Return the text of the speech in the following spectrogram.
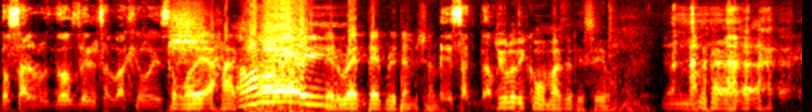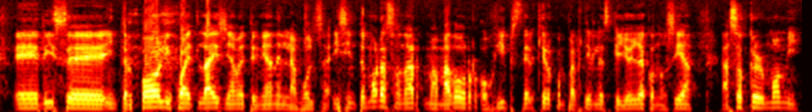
dos, sal- dos del salvaje oeste. Como de, ajá, como ¡Ay! de Red Dead Redemption. Exactamente. Yo lo vi como más de deseo. Eh, dice Interpol y White Lies ya me tenían en la bolsa. Y sin temor a sonar mamador o hipster, quiero compartirles que yo ya conocía a Soccer Mommy.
